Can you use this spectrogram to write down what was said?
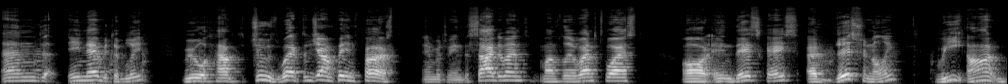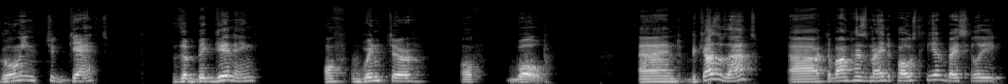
and inevitably we will have to choose where to jump in first in between the side event, monthly event quest, or in this case, additionally, we are going to get the beginning of Winter of Woe. And because of that, uh, Kabam has made a post here basically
